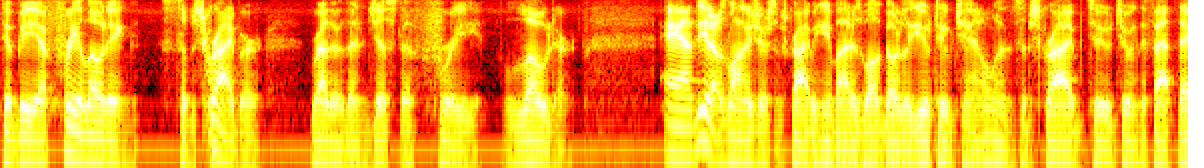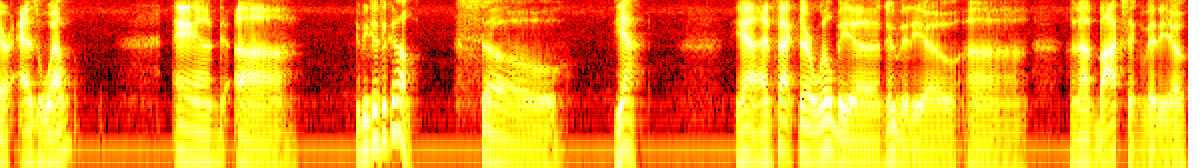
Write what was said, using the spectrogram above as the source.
to be a freeloading subscriber rather than just a free loader. And, you know, as long as you're subscribing, you might as well go to the YouTube channel and subscribe to Chewing the Fat there as well. And uh, you'd be good to go. So, yeah. Yeah. In fact, there will be a new video, uh, an unboxing video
